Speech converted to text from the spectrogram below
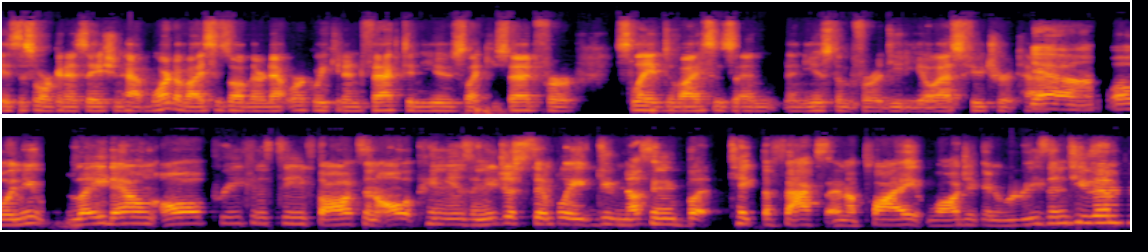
is this organization have more devices on their network we can infect and use, like you said, for slave devices and, and use them for a DDoS future attack? Yeah. Well, when you lay down all preconceived thoughts and all opinions and you just simply do nothing but take the facts and apply logic and reason to them,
